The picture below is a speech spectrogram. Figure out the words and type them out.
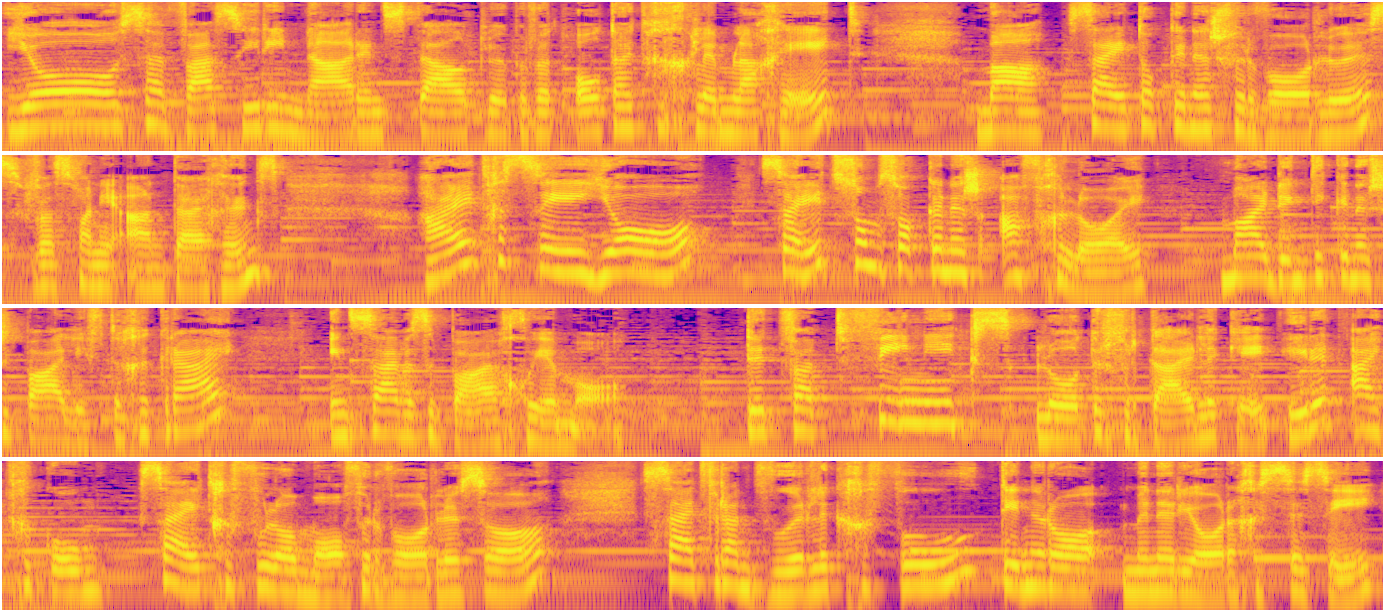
Ja, sy was hierdie nar en steltloper wat altyd geglimlag het, maar sy het ook kinders verwaarloos, was van die aantuigings. Hy het gesê ja, Sy het soms haar kinders afgelaai, maar ek dink die kinders het baie liefde gekry en sy was 'n baie goeie ma. Dit wat Phoenix later verduidelik het, het dit uitgekom sy het gevoel haar ma verwaarloos haar. Sy het verantwoordelik gevoel teenoor haar minderjarige sussie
